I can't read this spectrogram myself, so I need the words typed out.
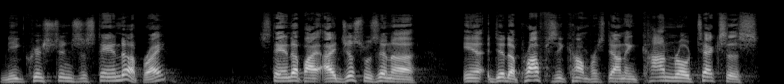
need Christians to stand up, right? Stand up. I, I just was in a in, did a prophecy conference down in Conroe, Texas,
